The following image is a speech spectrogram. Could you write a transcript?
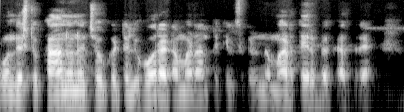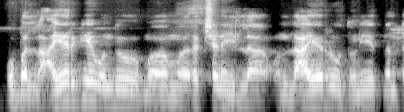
ಒಂದಷ್ಟು ಕಾನೂನು ಚೌಕಟ್ಟಲ್ಲಿ ಹೋರಾಟ ಮಾಡೋಂಥ ಕೆಲಸಗಳನ್ನ ಮಾಡ್ತಾ ಇರಬೇಕಾದ್ರೆ, ಒಬ್ಬ ಲಾಯರ್ಗೆ ಒಂದು ರಕ್ಷಣೆ ಇಲ್ಲ, ಒಂದು ಲಾಯರು ಧ್ವನಿ ಎತ್ತಂತ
